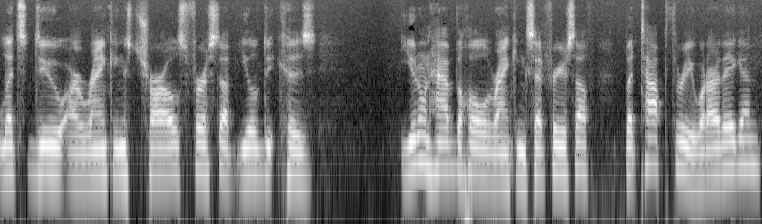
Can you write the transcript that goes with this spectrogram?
let's do our rankings. Charles, first up, you'll do because you don't have the whole ranking set for yourself. But top three, what are they again?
